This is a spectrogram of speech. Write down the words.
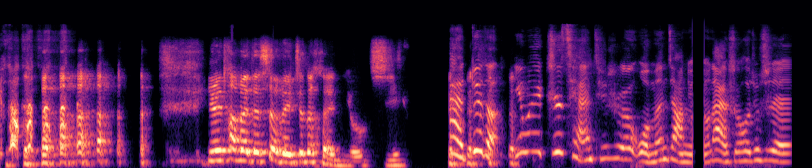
因为他们的设备真的很牛批。哎，对的，因为之前其实我们讲牛奶的时候，就是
